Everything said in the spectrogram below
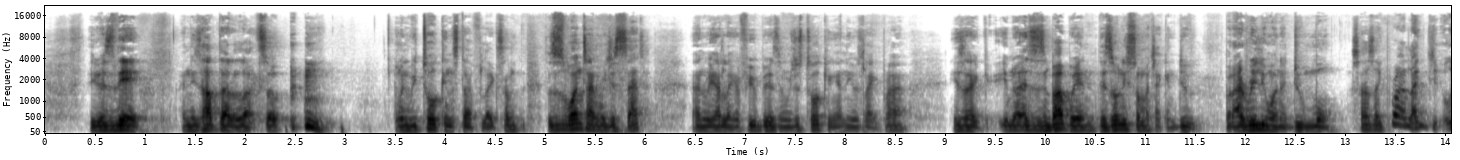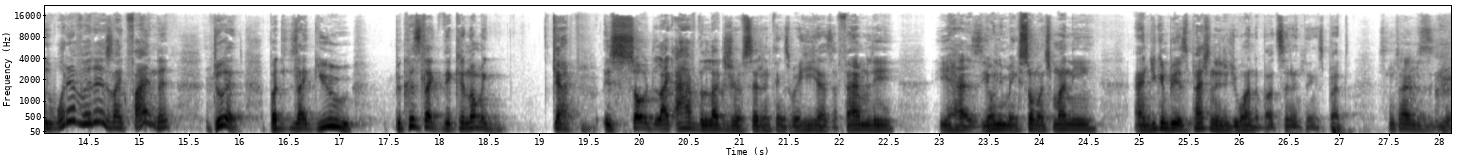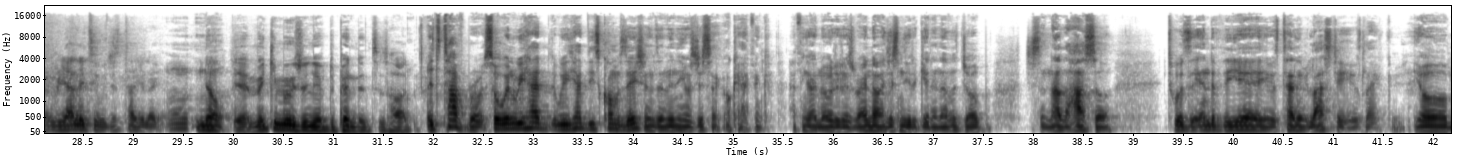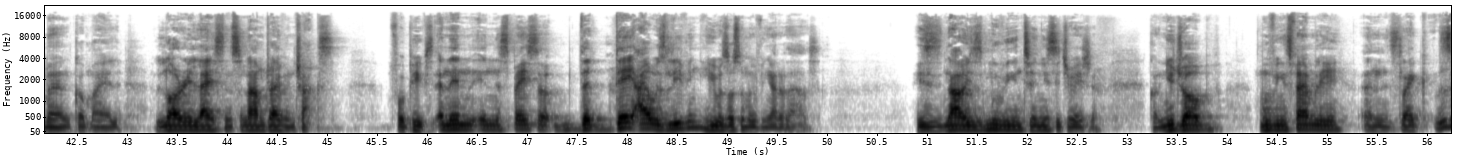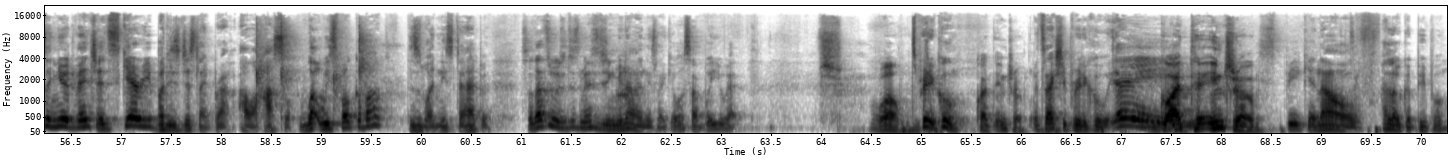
He was there, and he's helped out a lot. So when we talk and stuff, like some this is one time we just sat and we had like a few beers and we are just talking, and he was like, "Bro," he's like, you know, as a Zimbabwean, there's only so much I can do, but I really want to do more. So I was like, bro, like whatever it is, like find it, do it. But like you, because like the economic gap is so like I have the luxury of certain things where he has a family, he has he only makes so much money, and you can be as passionate as you want about certain things, but sometimes reality will just tell you like mm, no. Yeah, making moves when you have dependents is hard. It's tough, bro. So when we had we had these conversations, and then he was just like, "Okay, I think I think I know what it is. Right now, I just need to get another job, just another hustle." Towards the end of the year, he was telling me last year, he was like, "Yo, man, got my lorry license, so now I'm driving trucks for peeps." And then in the space of the day I was leaving, he was also moving out of the house. He's now he's moving into a new situation, got a new job, moving his family, and it's like this is a new adventure. It's scary, but it's just like, bro, our hustle. What we spoke about, this is what needs to happen. So that's who was just messaging me now, and he's like, "Yo, what's up? Where you at?" Wow, It's pretty cool. quite the intro. It's actually pretty cool. Yay! Quite the intro. Speaking of, hello, good people.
